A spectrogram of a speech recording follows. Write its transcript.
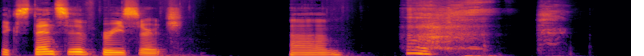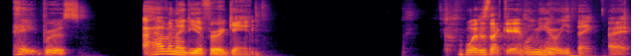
extensive research. Um, hey, Bruce, I have an idea for a game. What is that game? Let me hear what you think. All right.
